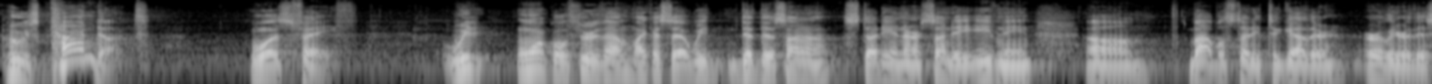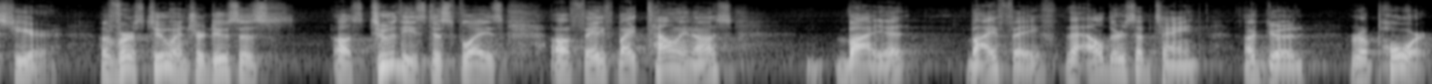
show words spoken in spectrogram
whose conduct was faith. We won't go through them. Like I said, we did this on a study in our Sunday evening um, Bible study together earlier this year. But verse 2 introduces us to these displays of faith by telling us by it, by faith, the elders obtained a good report.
